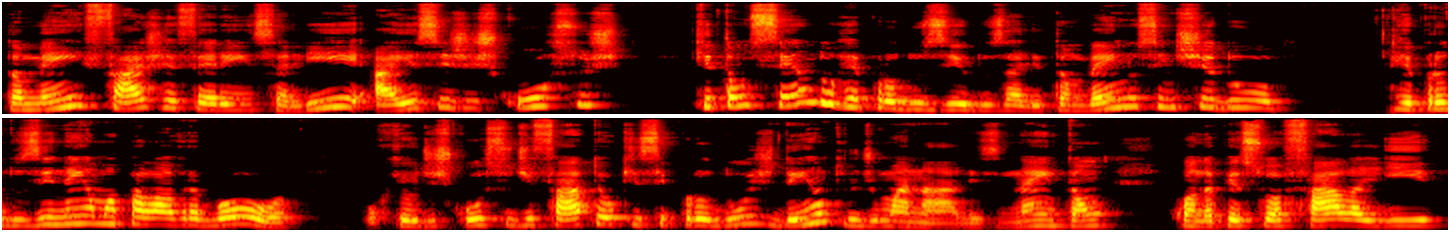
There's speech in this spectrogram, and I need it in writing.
também faz referência ali a esses discursos que estão sendo reproduzidos ali também, no sentido reproduzir nem é uma palavra boa, porque o discurso de fato é o que se produz dentro de uma análise, né? Então, quando a pessoa fala ali,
